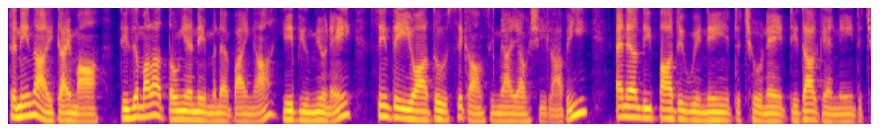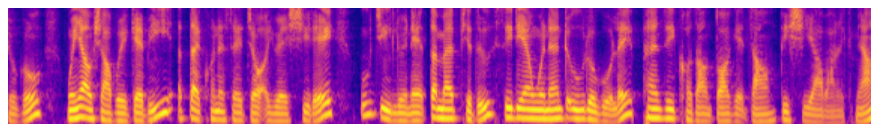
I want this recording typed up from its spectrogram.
တနင်္သာရီတိုင်းမှာဒီဇင်ဘာလ3ရက်နေ့မနက်ပိုင်းကရေပြူမြို့နယ်စင်သေးရွာသို့စစ်ကောင်စီများရောက်ရှိလာပြီး NLD ပါတီဝင်နေတချို့နဲ့ဒေသခံနေတချို့ကိုဝင်ရောက်ရှာဖွေခဲ့ပြီးအသက်80ကျော်အရွယ်ရှိတဲ့ဦးကြည်လွင်နဲ့တမတ်ဖြစ်သူ CDN ဝန်ထမ်းတဦးတို့ကိုလည်းဖမ်းဆီးခေါ်ဆောင်သွားခဲ့ကြောင်းသိရှိရပါတယ်ခင်ဗျာ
